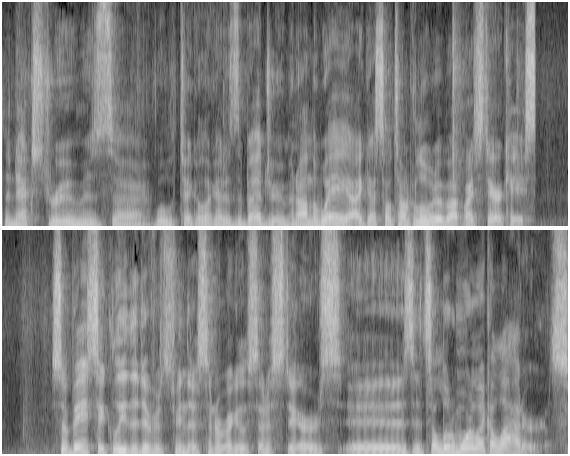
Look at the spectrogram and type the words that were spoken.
The next room is uh, we'll take a look at is the bedroom, and on the way, I guess I'll talk a little bit about my staircase. So basically the difference between this and a regular set of stairs is it's a little more like a ladder. It's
